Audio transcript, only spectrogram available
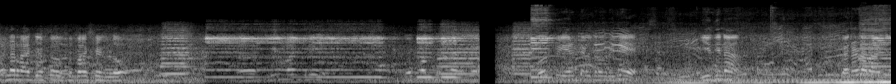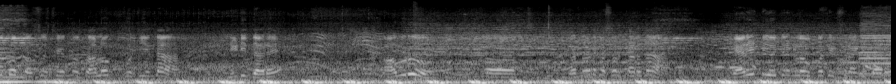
ಕನ್ನಡ ರಾಜ್ಯೋತ್ಸವ ಶುಭಾಶಯಗಳು. ಶ್ರೀಮಂತ್ರಿ ಏರ್ಟೆಲ್ರವರಿಗೆ ಈ ದಿನ ಕನ್ನಡ ರಾಜ್ಯೋತ್ಸವ ಪ್ರಶಸ್ತಿಯನ್ನು ತಾಲೂಕು ವತಿಯಿಂದ ನೀಡಿದ್ದಾರೆ. ಅವರು ಕರ್ನಾಟಕ ಸರ್ಕಾರದ ಗ್ಯಾರಂಟಿ ಯೋಜನೆಗಳ ಉಪಾಧ್ಯಕ್ಷರಾಗಿದ್ದಾರೆ.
